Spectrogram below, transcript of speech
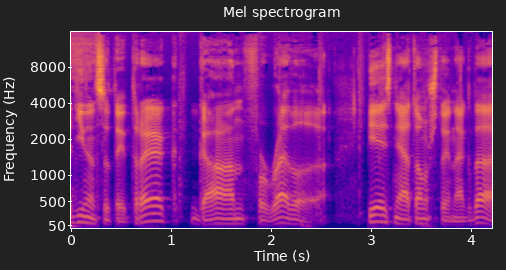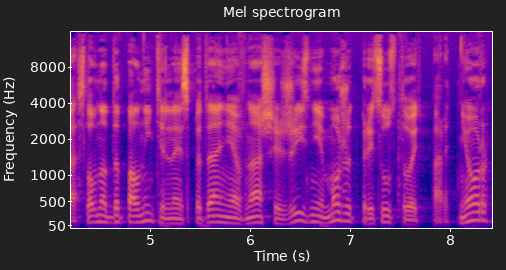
Одиннадцатый трек «Gone Forever». Песня о том, что иногда, словно дополнительное испытание в нашей жизни, может присутствовать партнер,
